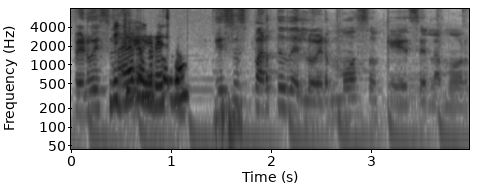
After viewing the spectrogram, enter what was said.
Pero eso, es, eso es parte de lo hermoso que es el amor.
